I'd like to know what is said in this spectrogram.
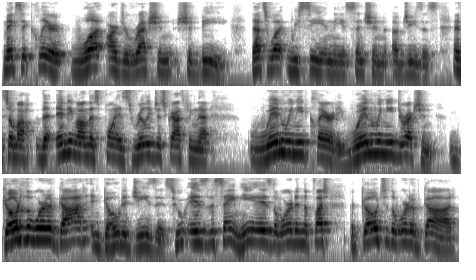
makes it clear what our direction should be. That's what we see in the ascension of Jesus. And so, my, the ending on this point is really just grasping that when we need clarity, when we need direction, go to the Word of God and go to Jesus, who is the same. He is the Word in the flesh, but go to the Word of God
